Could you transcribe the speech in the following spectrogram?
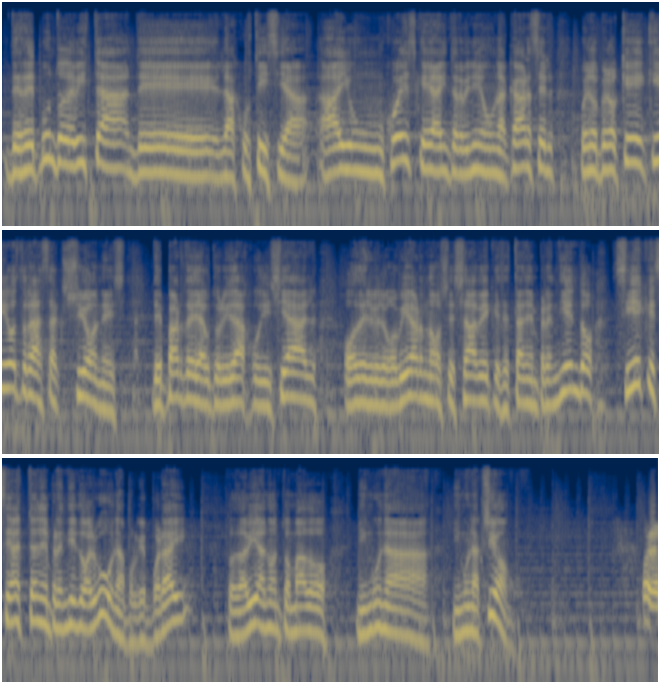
desde el punto de vista de la justicia, hay un juez que ha intervenido en una cárcel. Bueno, pero ¿qué, otras acciones de parte de la autoridad judicial o del gobierno se sabe que se están emprendiendo? Si es que se están emprendiendo alguna, porque por ahí todavía no han tomado ninguna, ninguna acción. Bueno,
